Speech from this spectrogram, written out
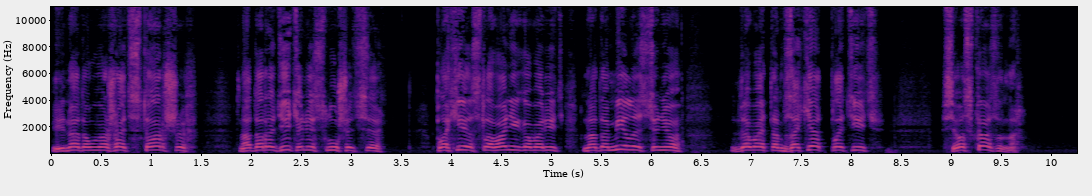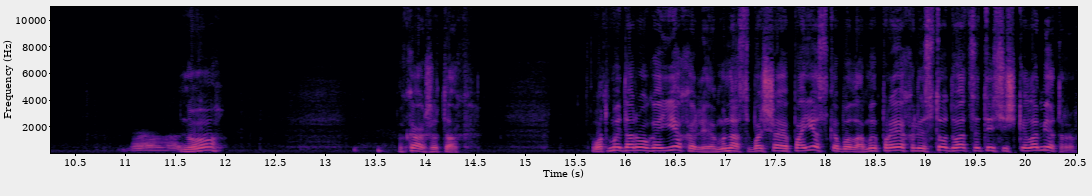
И надо уважать старших, надо родителей слушаться, плохие слова не говорить, надо милостыню давать там закят платить. Все сказано. Да. Ну, как же так? Вот мы дорогой ехали, у нас большая поездка была, мы проехали 120 тысяч километров.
